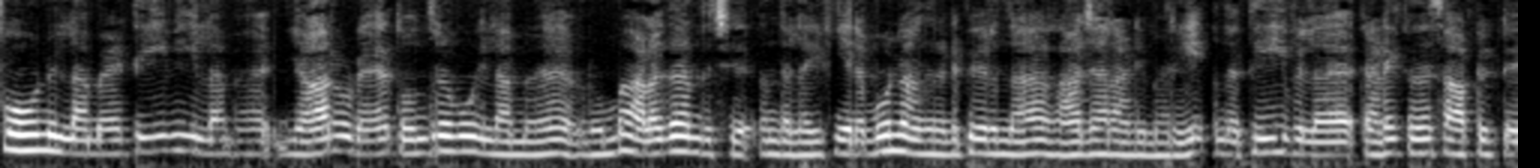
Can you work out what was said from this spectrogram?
போன் இல்லாம டிவி இல்லாம யாரோட தொந்தரவும் இல்லாம ரொம்ப அழகா இருந்துச்சு அந்த லைஃப் என்னமோ நாங்க ரெண்டு பேரும் தான் ராஜா ராணி மாதிரி அந்த தீவுல கிடைக்கிறத சாப்பிட்டுட்டு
